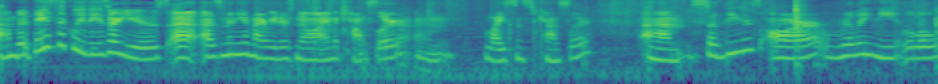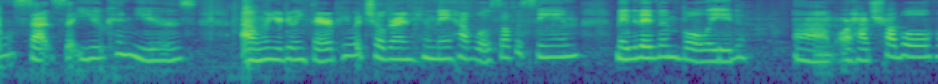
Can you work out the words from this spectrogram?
Um, but basically these are used, uh, as many of my readers know, I'm a counselor, um, licensed counselor. Um, so these are really neat little sets that you can use uh, when you're doing therapy with children who may have low self-esteem, maybe they've been bullied, um, or have trouble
